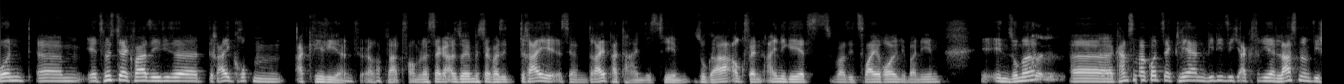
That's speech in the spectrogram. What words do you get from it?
Und ähm, jetzt müsst ihr ja quasi diese drei Gruppen akquirieren für eure Plattform. Das ist ja, also ihr müsst ja quasi drei, ist ja ein Drei-Parteien-System sogar, auch wenn einige jetzt quasi zwei Rollen übernehmen in Summe. Äh, kannst du mal kurz erklären, wie die sich akquirieren lassen und wie,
